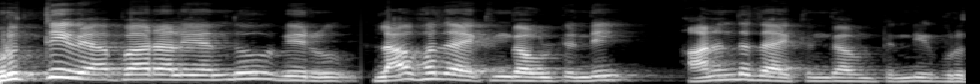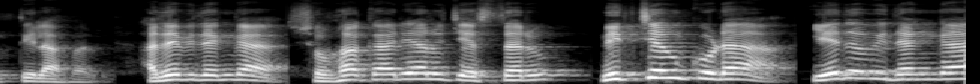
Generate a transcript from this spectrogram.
వృత్తి వ్యాపారాల యందు వీరు లాభదాయకంగా ఉంటుంది. ఆనందదాయకంగా ఉంటుంది వృత్తి లాభాలు. అదేవిధంగా శుభకార్యాలు చేస్తారు. నిత్యం కూడా ఏదో విధంగా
